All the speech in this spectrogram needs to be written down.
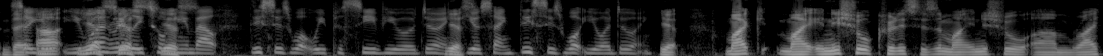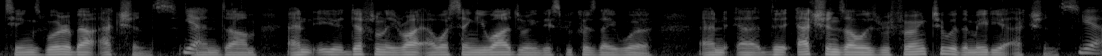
They so you, are- you yes, weren't really yes, talking yes. about this is what we perceive you are doing. You're saying this is what you are doing. Yep. My my initial criticism, my initial um, writings were about actions, Yeah. and um, and you're definitely right. I was saying you are doing this because they were, and uh, the actions I was referring to were the media actions. Yeah.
